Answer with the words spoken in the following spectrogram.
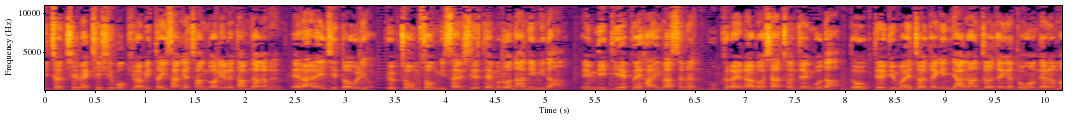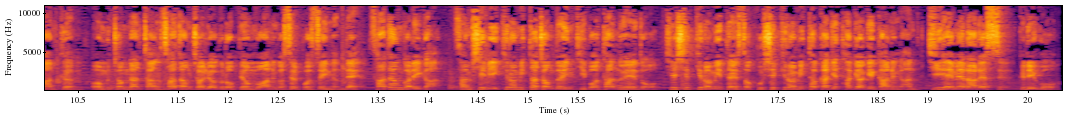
2775km 이상의 장거리를 담당하는 LRHW 극초음속 미사일 시스템으로 나뉩니다. MDTF의 하이마스는 우크라이나 러시아 전쟁보다 더욱 대규모의 전쟁인 양안 전쟁에 동원되는 만큼 엄청난 장사정 전력으로 변모하는 것을 볼 수 있는데 사정거리가 32km 정도인 기본탄 외에도 70km에서 90km까지 타격이 가능한 GMLRS 그리고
